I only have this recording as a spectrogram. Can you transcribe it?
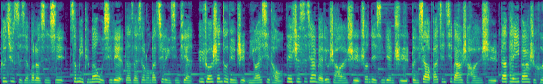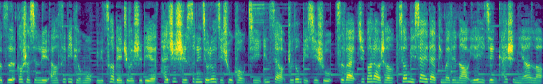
根据此前爆料信息，小米平板五系列搭载骁龙八七零芯片，预装深度定制 MIUI 系统，内置四千二百六十毫安时双电芯电池，等效八千七百二十毫安时，搭配一百二十赫兹高刷新率 LCD 屏幕与侧边指纹识别，还支持四零九六级触控及 InCell 主动笔技术。此外，据爆料称，小米下一代平板电脑也已经开始拟案了，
